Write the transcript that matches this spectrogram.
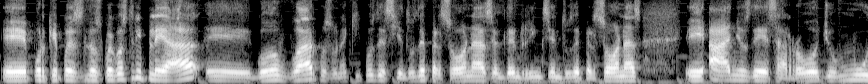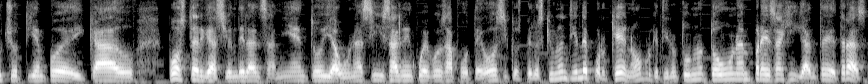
Eh, porque pues los juegos AAA, eh, God of War, pues son equipos de cientos de personas, Elden Ring cientos de personas, eh, años de desarrollo, mucho tiempo dedicado, postergación de lanzamiento y aún así salen juegos apoteósicos, pero es que uno entiende por qué, ¿no? Porque tiene todo- toda una empresa gigante detrás.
